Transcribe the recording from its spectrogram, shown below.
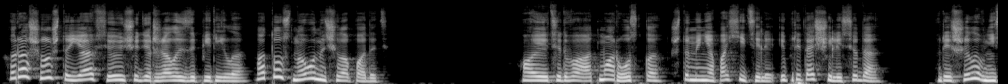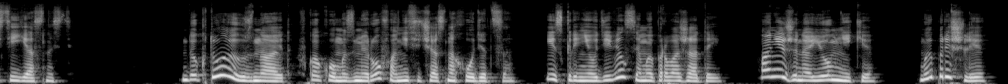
Хорошо, что я все еще держалась за перила, а то снова начала падать. А эти два отморозка, что меня похитили и притащили сюда, решила внести ясность. Да кто их знает, в каком из миров они сейчас находятся? Искренне удивился мой провожатый. Они же наемники. Мы пришли.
